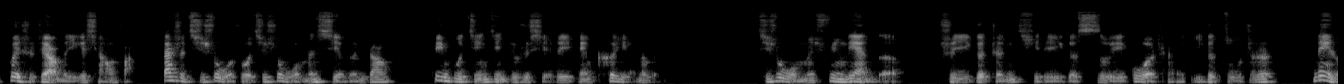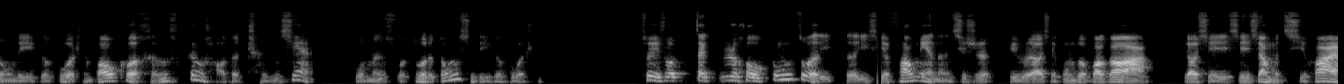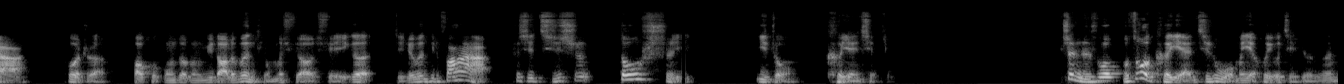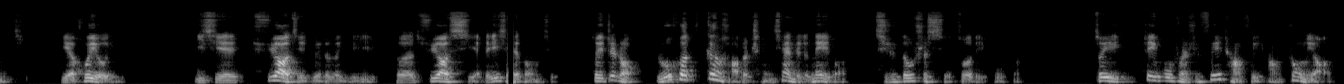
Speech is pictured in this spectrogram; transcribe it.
会是这样的一个想法。但是其实我说，其实我们写文章并不仅仅就是写这一篇科研的文，其实我们训练的是一个整体的一个思维过程，一个组织内容的一个过程，包括很更好的呈现。我们所做的东西的一个过程，所以说在日后工作的一些方面呢，其实比如说要写工作报告啊，要写一些项目企划呀，或者包括工作中遇到的问题，我们需要写一个解决问题的方案啊，这些其实都是一种科研写作。甚至说不做科研，其实我们也会有解决的问题，也会有一些需要解决的问题和需要写的一些东西。所以，这种如何更好的呈现这个内容，其实都是写作的一部分。所以，这一部分是非常非常重要的。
